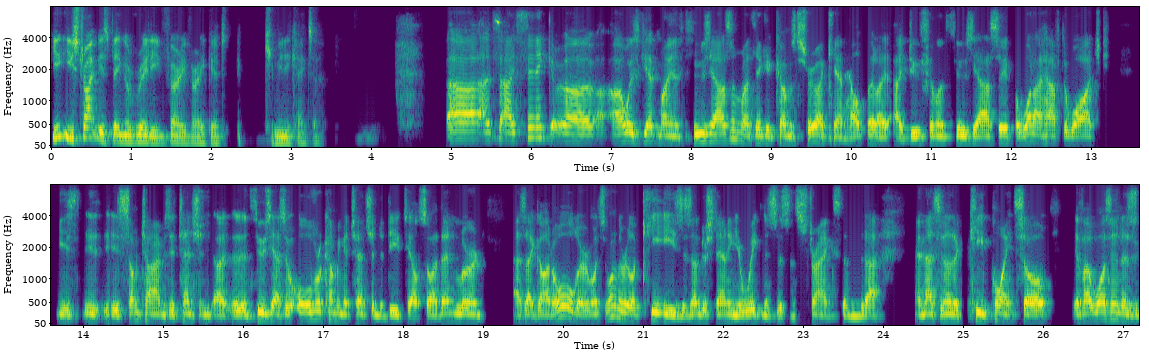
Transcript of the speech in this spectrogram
You, you strike me as being a really very, very good communicator. Uh, I think uh, I always get my enthusiasm. I think it comes through. I can't help it. I, I do feel enthusiastic, but what I have to watch is is, is sometimes attention, uh, enthusiasm overcoming attention to detail. So I then learned as I got older. What's one of the real keys is understanding your weaknesses and strengths, and uh, and that's another key point. So if I wasn't as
